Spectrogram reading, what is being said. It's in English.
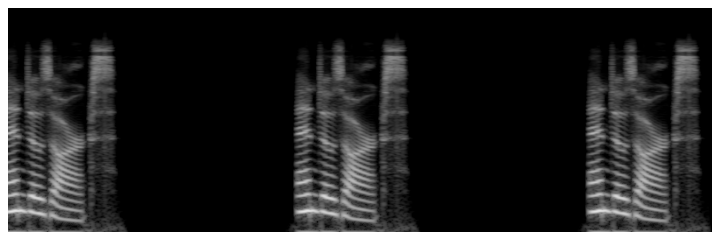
Endosarx Endosarx Endosarx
